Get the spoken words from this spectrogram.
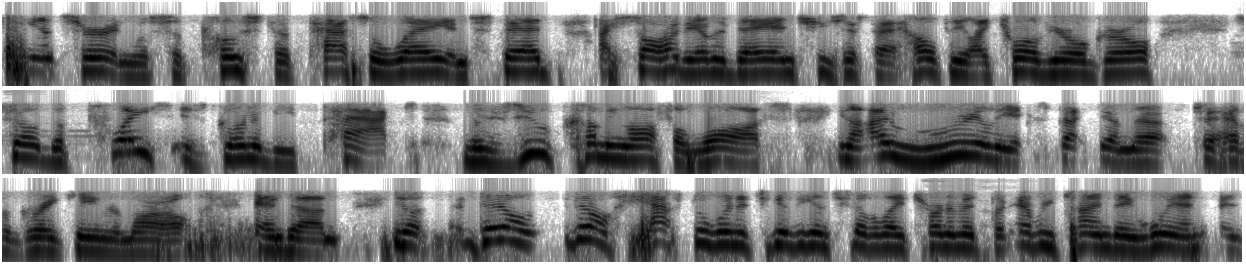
cancer and was supposed to pass away. Instead, I saw her the other day, and she's just a healthy, like 12 year old girl. So the place is going to be packed. Mizzou coming off a loss. You know, I really expect them to, to have a great game tomorrow. And um, you know, they don't they don't have to win it to get the NCAA tournament, but every time they win, as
